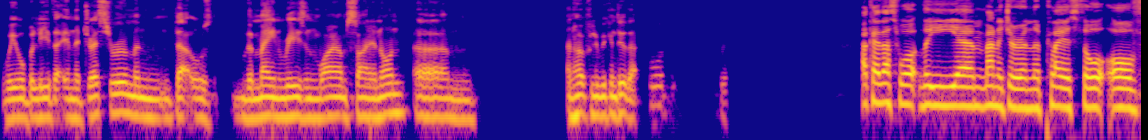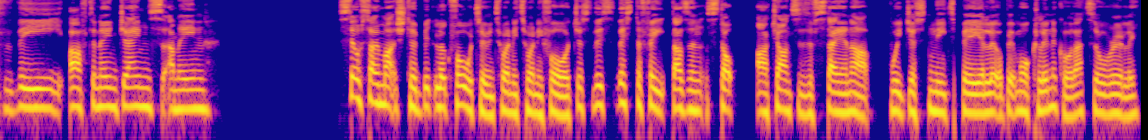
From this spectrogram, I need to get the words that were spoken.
We all believe that in the dressing room, and that was the main reason why I'm signing on. Um, and hopefully, we can do that. Okay, that's what the um, manager and the players thought of the afternoon, James. I mean, still so much to be- look forward to in 2024. Just this, this defeat doesn't stop our chances of staying up. We just need to be a little bit more clinical. That's all really.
